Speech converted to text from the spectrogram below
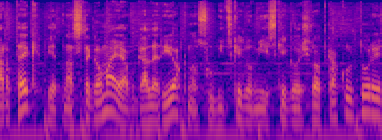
Czwartek, 15 maja w Galerii Okno Słubickiego Miejskiego Ośrodka Kultury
